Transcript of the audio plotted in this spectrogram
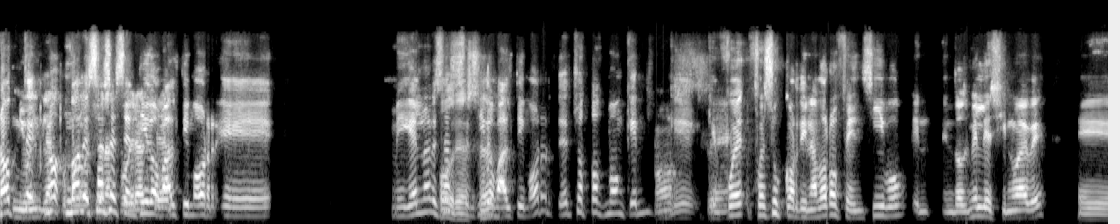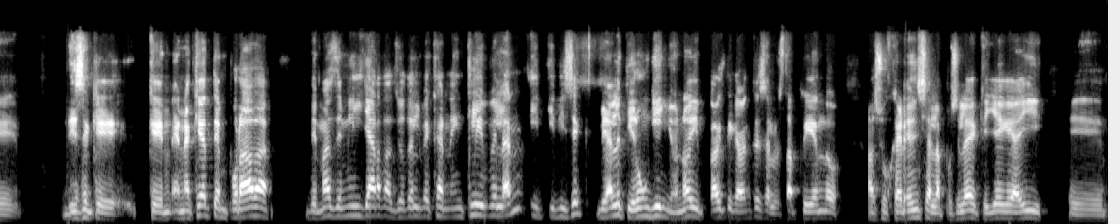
No, New te- England, no- como no lo les hace sentido ser. Baltimore. eh, Miguel, no les hace Podría sentido ser. Baltimore. De hecho, Todd Monken, No que, fue, fue su coordinador ofensivo en, en 2019, eh, dice que, que en, en aquella temporada de más de mil yardas de Odell Beckham en Cleveland y, y dice que ya le tiró un guiño, ¿no? Y prácticamente se lo está pidiendo a su gerencia la posibilidad de que llegue ahí. eh,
